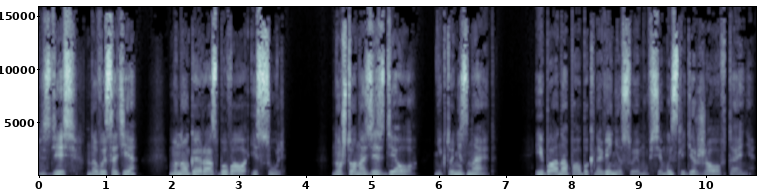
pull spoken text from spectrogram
Здесь, на высоте, Многое раз бывала и Суль. Но что она здесь делала, никто не знает, ибо она по обыкновению своему все мысли держала в тайне.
